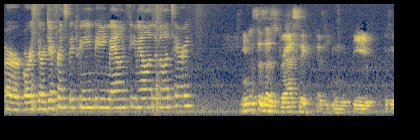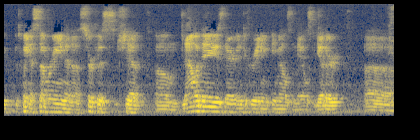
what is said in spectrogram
Or, or is there a difference between being male and female in the military? I mean, this is as drastic as you can be between a submarine and a surface ship. Um, nowadays, they're integrating females and males together. Uh,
